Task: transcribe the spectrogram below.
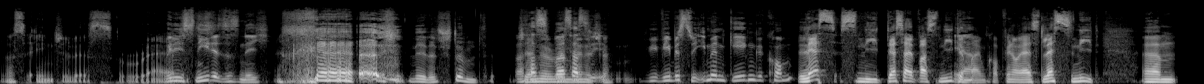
Los Angeles Rams. Willie Snead ist es nicht. Nee, das stimmt. Was, hast, General was hast du, wie, wie bist du ihm entgegengekommen? Les Snead, deshalb war Snead in Ja. meinem Kopf. Genau, er ist Les Snead. Ähm,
